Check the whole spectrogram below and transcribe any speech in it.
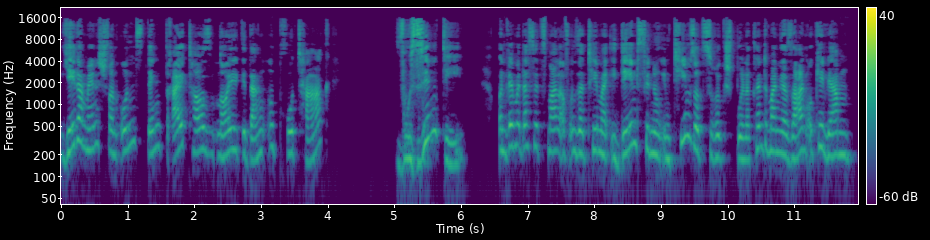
jeder Mensch von uns denkt 3000 neue Gedanken pro Tag. Wo sind die? Und wenn wir das jetzt mal auf unser Thema Ideenfindung im Team so zurückspulen, dann könnte man ja sagen, okay, wir haben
